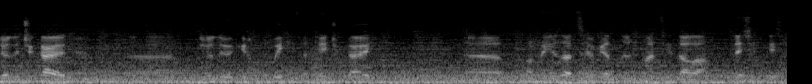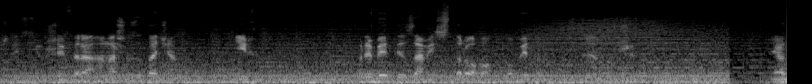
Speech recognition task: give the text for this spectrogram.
Люди чекають, люди, у яких побиті дахи, чекають. Е, Організація Об'єднаних Націй дала 10 тисяч листів шифера, а наша задача їх прибити замість старого побитого шифера. Я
